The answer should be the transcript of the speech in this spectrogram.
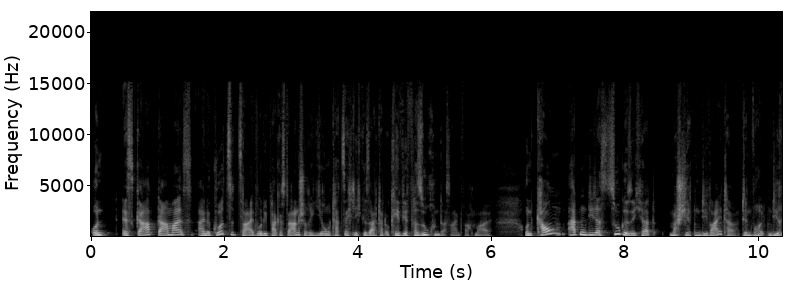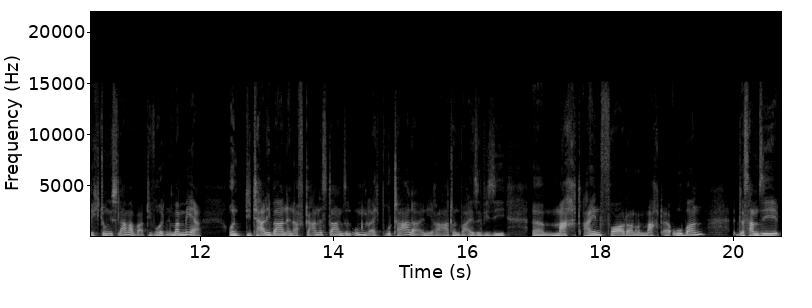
Und es gab damals eine kurze Zeit, wo die pakistanische Regierung tatsächlich gesagt hat, okay, wir versuchen das einfach mal. Und kaum hatten die das zugesichert, marschierten die weiter. Denn wollten die Richtung Islamabad, die wollten immer mehr. Und die Taliban in Afghanistan sind ungleich brutaler in ihrer Art und Weise, wie sie äh, Macht einfordern und Macht erobern. Das haben sie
